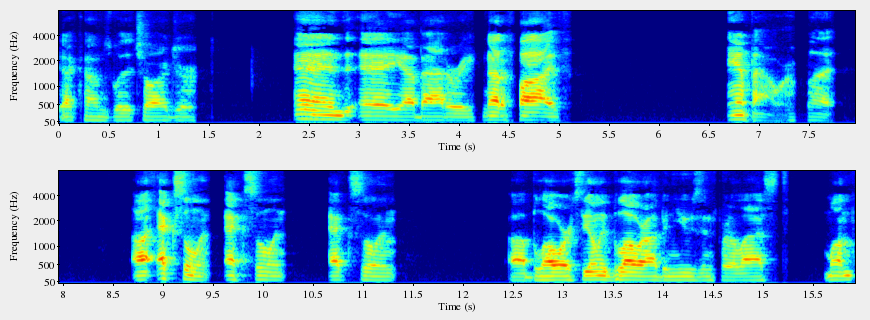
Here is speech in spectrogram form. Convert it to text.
that comes with a charger and a uh, battery, not a five amp hour, but uh, excellent, excellent, excellent uh, blower. It's the only blower I've been using for the last month,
